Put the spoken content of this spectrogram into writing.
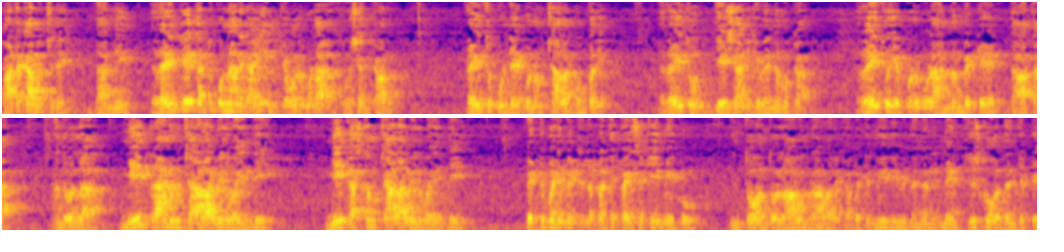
కాటకాలు వచ్చినాయి. దాన్ని రైతే తట్టుకున్నాడు కానీ ఇంకెవరు కూడా వశం కాదు. రైతుకుండే గుణం చాలా గొప్పది. రైతు దేశానికి వెన్నెముక. రైతు ఎప్పుడు కూడా అన్నం పెట్టే దాత. అందువల్ల మీ ప్రాణం చాలా విలువైంది. మీ కష్టం చాలా విలువైంది. పెట్టుబడి పెట్టిన ప్రతి పైసకి మీకు ఇంతో అంతో లాభం రావాలి కాబట్టి మీరు ఈ విధంగా నిర్ణయం తీసుకోవద్దని చెప్పి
